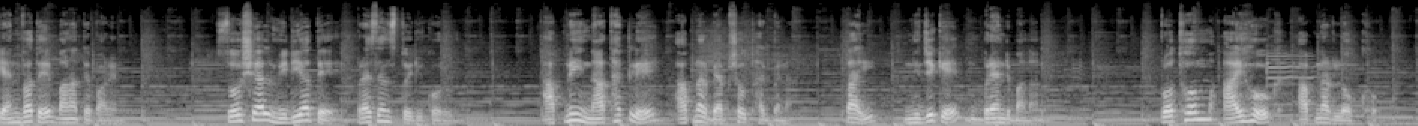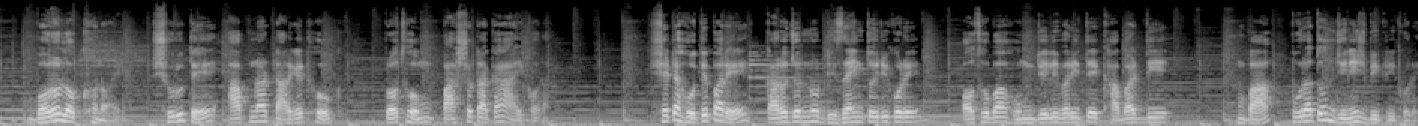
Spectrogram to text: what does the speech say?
ক্যানভাতে বানাতে পারেন। সোশ্যাল মিডিয়াতে প্রেজেন্স তৈরি করুন। আপনি না থাকলে আপনার ব্যবসাও থাকবে না। তাই নিজেকে ব্র্যান্ড বানান। প্রথম আয় হোক আপনার লক্ষ্য। বড় লক্ষ্য নয়, শুরুতে আপনার টার্গেট হোক প্রথম পাঁচশো টাকা আয় করা। সেটা হতে পারে কারও জন্য ডিজাইন তৈরি করে অথবা হোম ডেলিভারিতে খাবার দিয়ে বা পুরাতন জিনিস বিক্রি করে।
